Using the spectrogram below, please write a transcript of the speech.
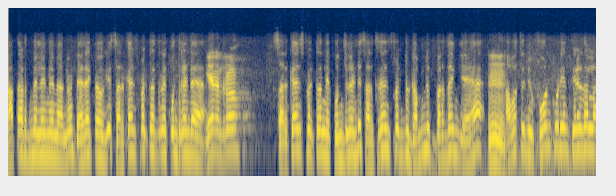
ಮಾತಾಡದ್ಮೇಲೆ ನಾನು ಡೈರೆಕ್ಟ್ ಹೋಗಿ ಸರ್ಕಲ್ ಇನ್ಸ್ಪೆಕ್ಟರ್ ಹತ್ರ ಕುಂತ್ಕೊಂಡೆ. ಏನಂದ್ರು? ಸರ್ಕಲ್ ಇನ್ಸ್ಪೆಕ್ಟರ್ ಕುಂತ್ಕೊಂಡು ಸರ್ಕಾರ ಇನ್ಸ್ಪೆಕ್ಟರ್ ಗಮನಕ್ಕೆ ಬರ್ದಂಗೆ ಅವತ್ತು ನೀವು ಫೋನ್ ಕೊಡಿ ಅಂತ ಹೇಳ್ದಲ್ಲ.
